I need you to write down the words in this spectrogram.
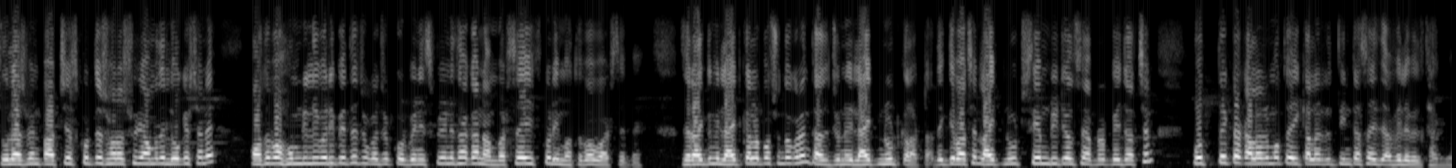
চলে আসবেন পারচেস করতে সরাসরি আমাদের লোকেশনে অথবা হোম ডেলিভারি পেতে যোগাযোগ করবেন স্ক্রিনে থাকা নাম্বার সেভ করি অথবা হোয়াটসঅ্যাপে যারা একদমই লাইট কালার পছন্দ করেন, তাদের জন্য এই লাইট নুট কালারটা দেখতে পাচ্ছেন লাইট নুট সেম ডিটেলসে আপনারা পেয়ে যাচ্ছেন। প্রত্যেকটা কালারের মতো এই কালারের তিনটা সাইজ অ্যাভেলেবেল থাকবে।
